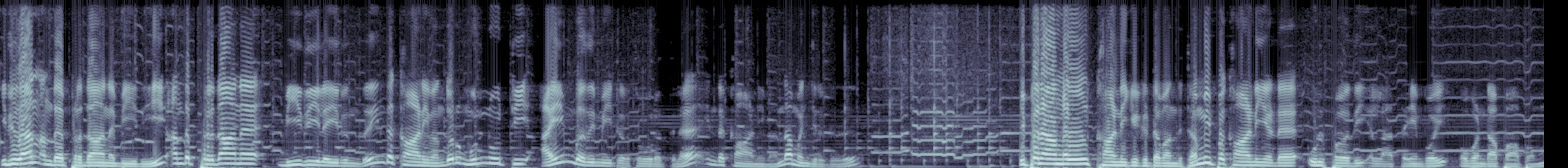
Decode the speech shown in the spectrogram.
இதுதான் அந்த பிரதான வீதி. அந்த பிரதான வீதியில இருந்து இந்த காணி வந்து ஒரு முன்னூற்றி ஐம்பது மீட்டர் தூரத்துல இந்த காணி வந்து அமைஞ்சிருக்குது. இப்ப நாங்கள் காணிக்கு கிட்ட வந்துட்டோம். இப்ப காணியோட உள்பகுதி எல்லாத்தையும் போய் ஒவ்வொன்றா பார்ப்போம்.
